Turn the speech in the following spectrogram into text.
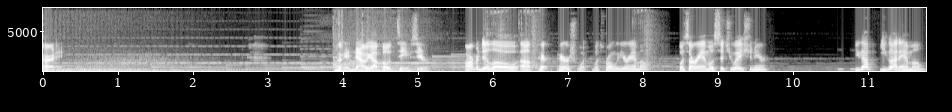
Alright. Okay, now we got both teams here. Armadillo, uh, Parrish, what, what's wrong with your ammo? What's our ammo situation here? You got, you got ammo.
